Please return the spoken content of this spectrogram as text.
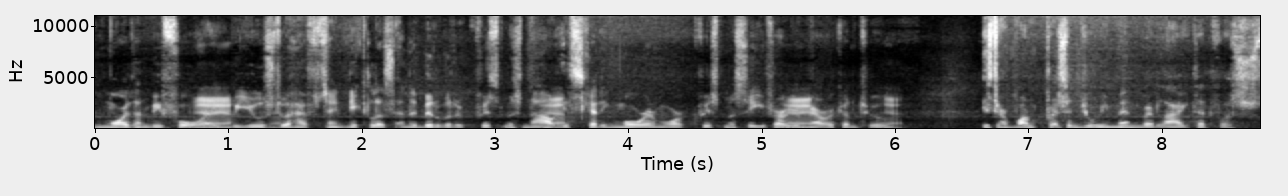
more than before. Yeah, yeah, we used to have St. Nicholas and a little bit of Christmas. Now Yeah. it's getting more and more Christmassy, very Yeah, yeah. American too. Yeah. Is there one present you remember like that was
